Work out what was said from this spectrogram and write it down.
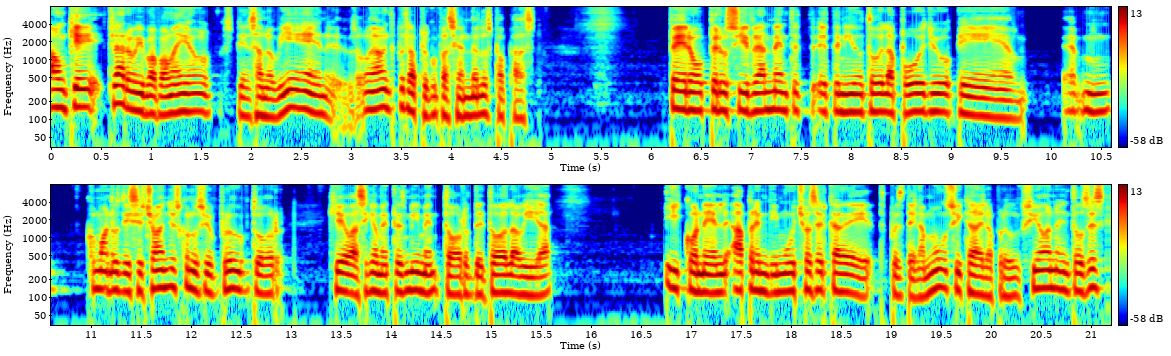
Aunque, claro, mi papá me dijo, pues, piénsalo bien, eh, obviamente pues la preocupación de los papás. Pero, pero sí, realmente he tenido todo el apoyo. Eh, em, como a los 18 años conocí un productor que básicamente es mi mentor de toda la vida. Y con él aprendí mucho acerca de, pues, de la música, de la producción. Entonces,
